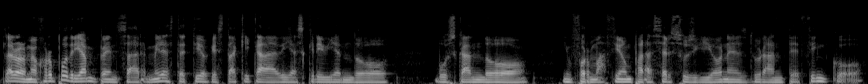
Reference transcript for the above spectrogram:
Claro, a lo mejor podrían pensar, mira este tío que está aquí cada día escribiendo, buscando información para hacer sus guiones durante cinco,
